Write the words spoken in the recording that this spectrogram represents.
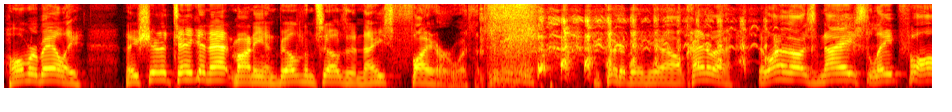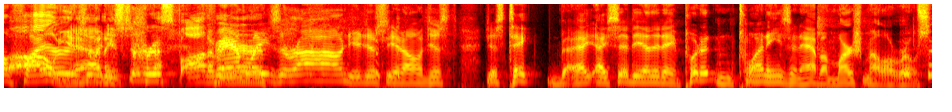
Homer Bailey. They should have taken that money and built themselves a nice fire with it. it could have been, you know, kind of a one of those nice late fall fires. Oh, yeah, when you crisp autumn air. families around. You just, you know, just just take. I, I said the other day, put it in twenties and have a marshmallow roast.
